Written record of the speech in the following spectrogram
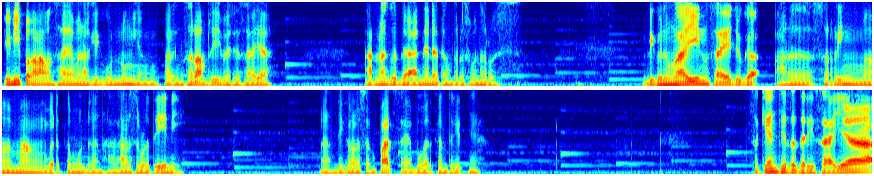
Ini pengalaman saya mendaki gunung yang paling seram sih versi saya. Karena godaannya datang terus-menerus. Di gunung lain saya juga harus sering memang bertemu dengan hal-hal seperti ini. Nanti kalau sempat saya buatkan tweetnya. Sekian cerita dari saya.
